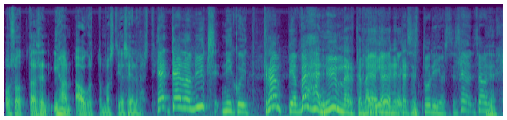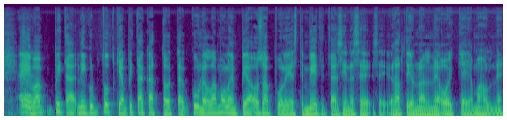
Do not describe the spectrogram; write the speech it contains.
osoittaa sen ihan aukottomasti ja selvästi. Tä, täällä on yksi niin kuin, Trumpia vähän ymmärtävä ihminen tässä studiossa. Se, se on, Ei vaan pitää, niin kuin tutkijan pitää katsoa, että kuunnellaan molempia osapuolia ja sitten mietitään siinä se, se rationaalinen, oikea ja mahdollinen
